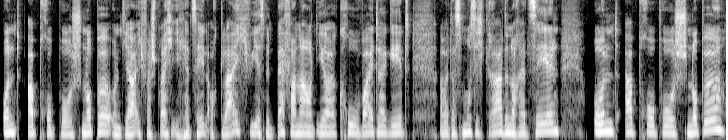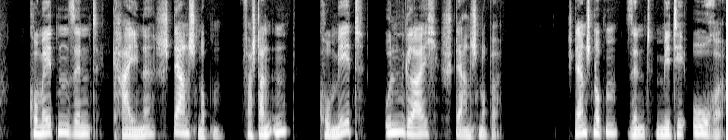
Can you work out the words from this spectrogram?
Und apropos Schnuppe, und ja, ich verspreche, ich erzähle auch gleich, wie es mit Befana und ihrer Crew weitergeht, aber das muss ich gerade noch erzählen. Und apropos Schnuppe, Kometen sind keine Sternschnuppen. Verstanden? Komet ungleich Sternschnuppe. Sternschnuppen sind Meteore.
